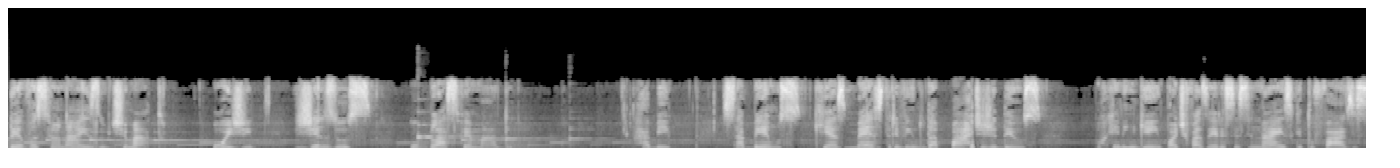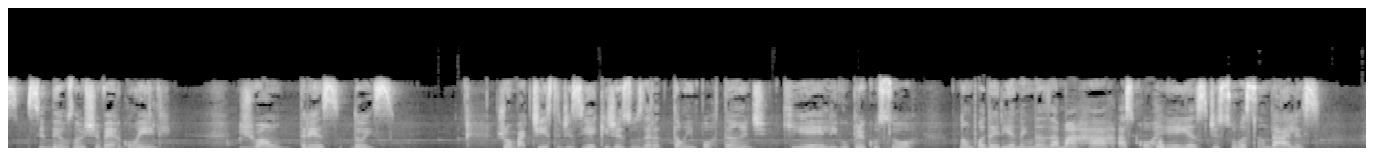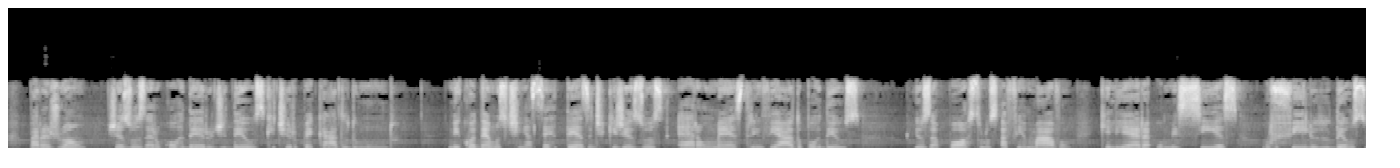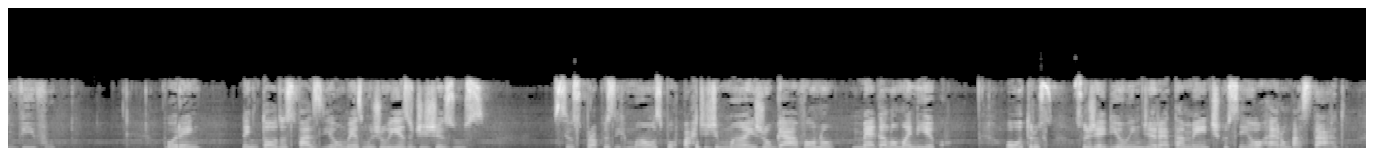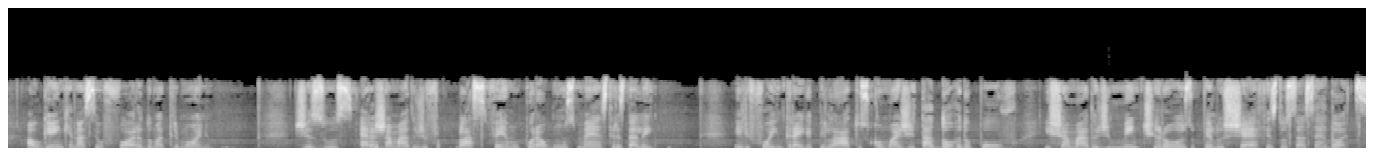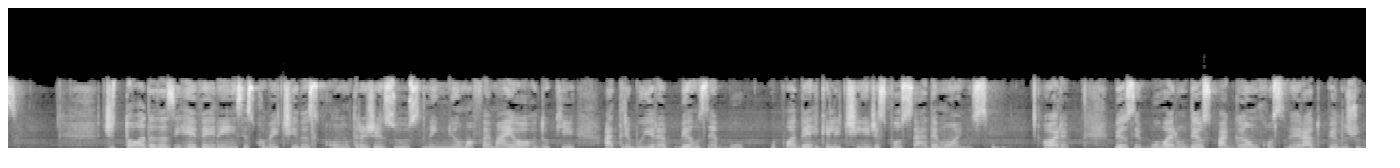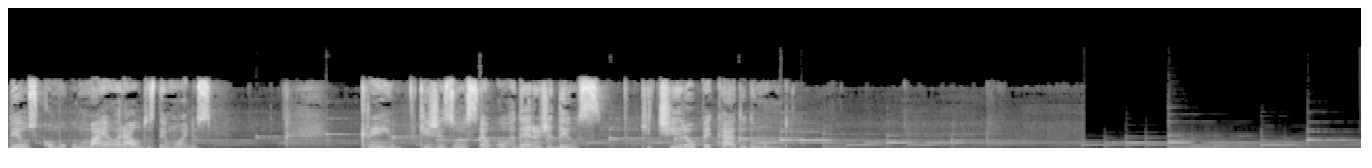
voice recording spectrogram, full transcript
Devocionais Ultimato. Hoje, Jesus, o blasfemado. Rabi, sabemos que és mestre vindo da parte de Deus, porque ninguém pode fazer esses sinais que tu fazes se Deus não estiver com ele. João 3, 2. João Batista dizia que Jesus era tão importante que ele, o precursor, não poderia nem desamarrar as correias de suas sandálias para João, Jesus era o Cordeiro de Deus que tira o pecado do mundo. Nicodemos tinha certeza de que Jesus era um mestre enviado por Deus, e os apóstolos afirmavam que ele era o Messias, o filho do Deus vivo. Porém, nem todos faziam o mesmo juízo de Jesus. Seus próprios irmãos, por parte de mãe, julgavam-no megalomaníaco. Outros sugeriam indiretamente que o Senhor era um bastardo, alguém que nasceu fora do matrimônio. Jesus era chamado de blasfemo por alguns mestres da lei. Ele foi entregue a Pilatos como agitador do povo e chamado de mentiroso pelos chefes dos sacerdotes. De todas as irreverências cometidas contra Jesus, nenhuma foi maior do que atribuir a Beuzebu o poder que ele tinha de expulsar demônios. Ora, Beuzebu era um deus pagão considerado pelos judeus como o maioral dos demônios. Creio que Jesus é o Cordeiro de Deus, que tira o pecado do mundo.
